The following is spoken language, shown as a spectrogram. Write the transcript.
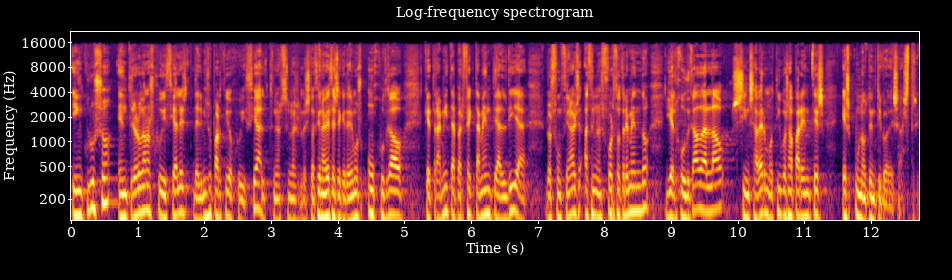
incluso entre órganos judiciales del mismo partido judicial. Tenemos la situación a veces de que tenemos un juzgado que tramita perfectamente al día, los funcionarios hacen un esfuerzo tremendo y el juzgado de al lado, sin saber motivos aparentes, es un auténtico desastre.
